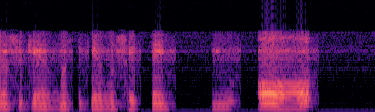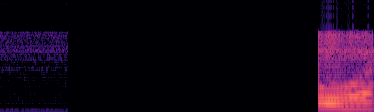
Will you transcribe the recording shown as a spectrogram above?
Once again, once again, we'll say thank you all for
